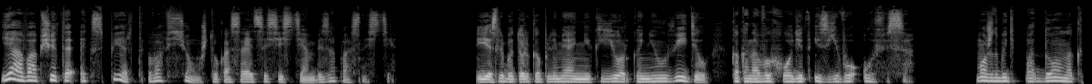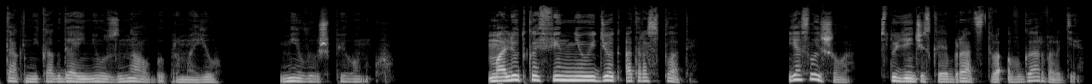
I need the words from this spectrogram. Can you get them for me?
Я вообще-то эксперт во всем, что касается систем безопасности. Если бы только племянник Йорка не увидел, как она выходит из его офиса — может быть, подонок так никогда и не узнал бы про мою милую шпионку. Малютка Финн не уйдет от расплаты. Я слышала, студенческое братство в Гарварде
